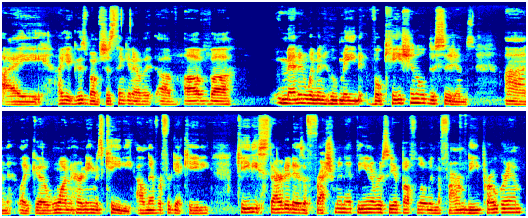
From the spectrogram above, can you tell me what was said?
I I get goosebumps just thinking of it of of uh, men and women who made vocational decisions on like uh, one her name is katie. I'll never forget katie. Katie started as a freshman at the university of buffalo in the PharmD program.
